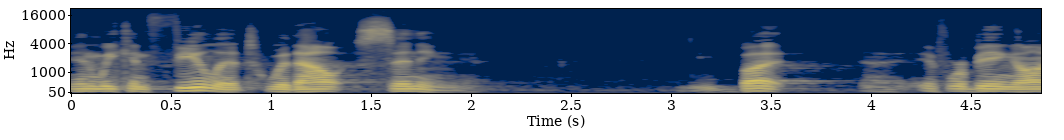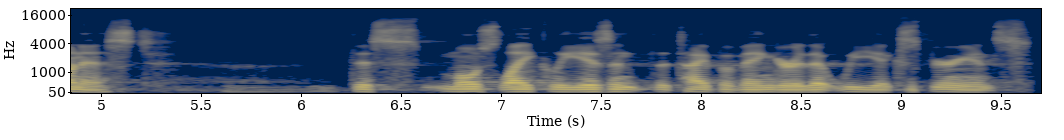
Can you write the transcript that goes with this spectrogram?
and we can feel it without sinning. But if we're being honest, this most likely isn't the type of anger that we experience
